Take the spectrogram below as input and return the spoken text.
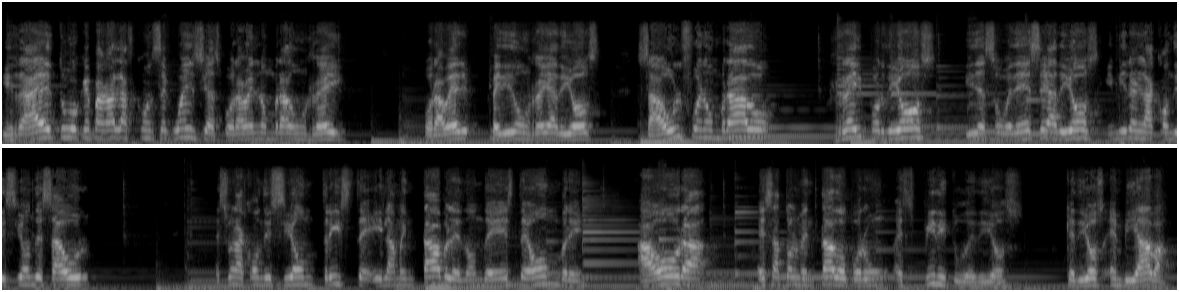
Israel tuvo que pagar las consecuencias por haber nombrado un rey, por haber pedido un rey a Dios. Saúl fue nombrado rey por Dios y desobedece a Dios. Y miren la condición de Saúl. Es una condición triste y lamentable donde este hombre ahora es atormentado por un espíritu de Dios que Dios enviaba.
